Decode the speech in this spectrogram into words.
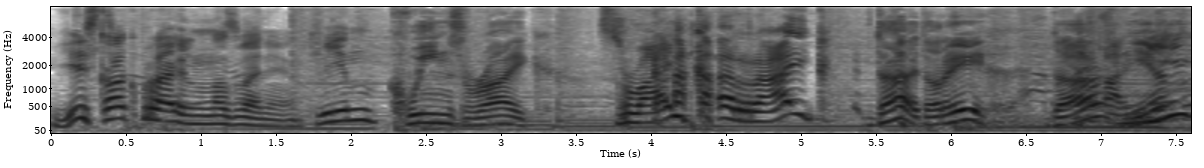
Есть? Как правильно название? Квин. Queen's Reich. Срайк? Райк? Да, это Рейх. Да? Нет? Они?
